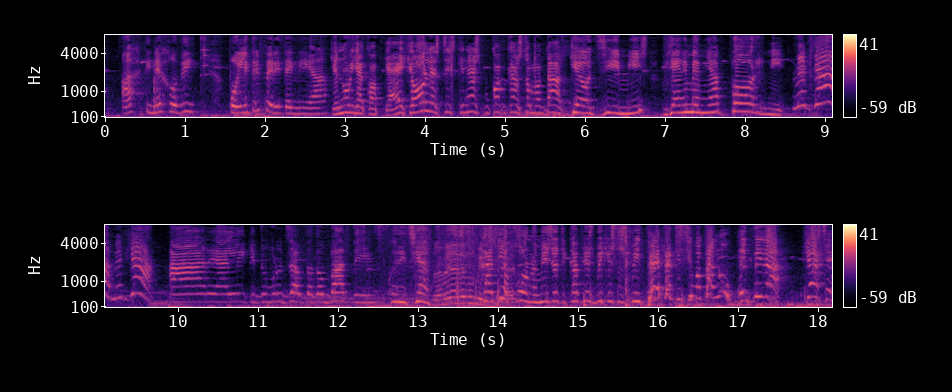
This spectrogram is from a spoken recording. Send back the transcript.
Αχ, την έχω δει. Πολύ τρυφερή ταινία. Καινούρια κόπια. Έχει όλες τις σκηνές που κόπηκαν στο μοντάζ. Και ο Τζίμις βγαίνει με μια πόρνη. Με ποια, με ποια; Άρε, αλίκη του βρουτζάπτα τον πάτης. Κοριτσιά, Εμένα δεν μου μίλησες. κάτι ακούω. Νομίζω ότι κάποιος μπήκε στο σπίτι. Πέτα τη Σιμωτανού! Ελπίδα! Πιάσε!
